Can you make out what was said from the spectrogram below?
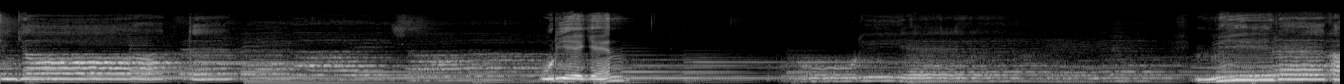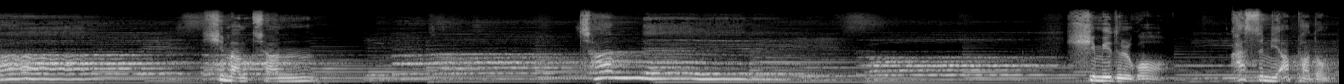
당신 곁에 우리에겐 미래가 희망찬 찬 내일이 힘이 들고 가슴이 아파도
